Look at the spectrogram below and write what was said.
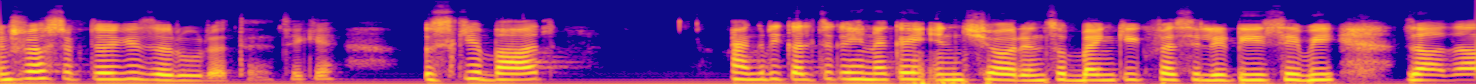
इंफ्रास्ट्रक्चर की ज़रूरत है, ठीक है? उसके बाद एग्रीकल्चर कहीं ना कहीं इंश्योरेंस और बैंकिंग फैसिलिटी से भी ज़्यादा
